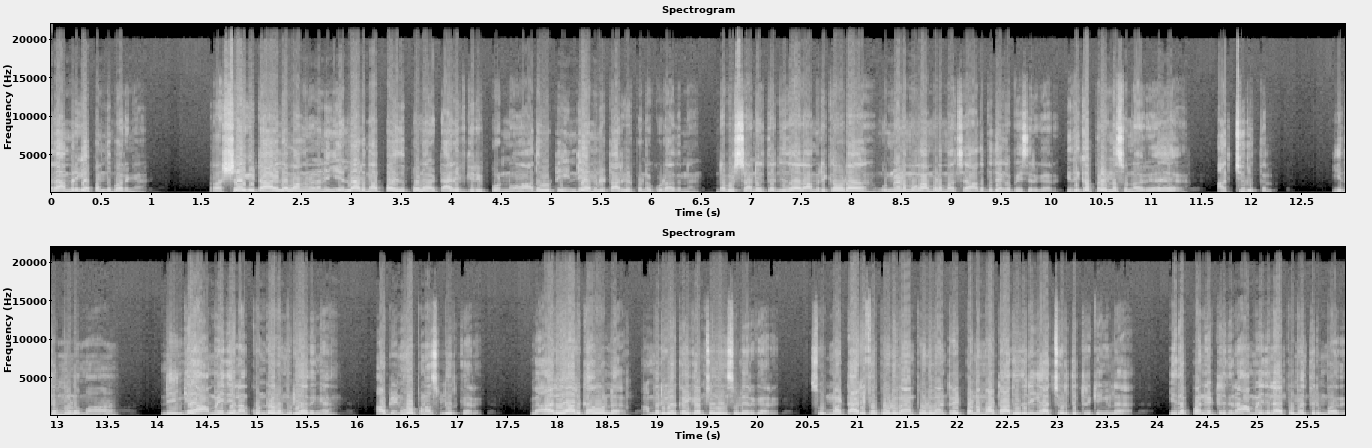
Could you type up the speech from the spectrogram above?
அதான் அமெரிக்கா பண்ணு பாருங்க. ரஷ்யா கிட்ட ஆயில வாங்கினா நீங்க எல்லாரும் தான்ப்பா இது போல டாரிஃப் கிரிப் போடணும். அதை விட்டு இந்தியா மட்டும் டார்கெட் பண்ணக்கூடாதுன்னு. டபுள் ஸ்டாண்டர்ட் தெரிஞ்சதால அமெரிக்காவோட உண்மையான முகம் அம்பலமாச்சு? அதை பத்தி அங்க பேசியிருக்காரு. இதுக்கப்புறம் என்ன சொன்னாரு? அச்சுறுத்தல். இது மூலமா நீங்க அமைதியெல்லாம் கொண்டு வர முடியாதுங்க அப்படின்னு ஓப்பனா சொல்லியிருக்காரு. வேற யாருக்காவோ இல்ல. அமெரிக்கா கை காமிச்சதுன்னு சொல்லியிருக்காரு. சும்மா டாரிஃபை போடுவேன் போடுவேன் ட்ரேட் பண்ண மாட்டேன் அது நீங்கள் நீங்க அச்சுறுத்திட்டு இருக்கீங்களே இதை பண்ணிட்டு இருந்தீங்கன்னா அமைதியெல்லாம் எப்பவுமே திரும்பாது.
